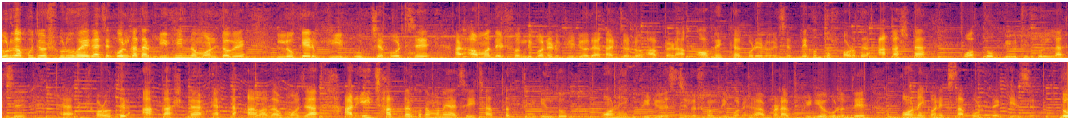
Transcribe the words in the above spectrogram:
দুর্গাপুজো শুরু হয়ে গেছে কলকাতার বিভিন্ন মণ্ডপে। লোকের ভিড় উপচে পড়ছে আর আমাদের সন্দীপনের ভিডিও দেখার জন্য আপনারা অপেক্ষা করে রয়েছেন। দেখুন তো, শরতের আকাশটা কত বিউটিফুল লাগছে। হ্যাঁ শরতের আকাশটা একটা আলাদা মজা। আর এই ছাদটার কথা মনে আছে? এই ছাদটার থেকে কিন্তু অনেক ভিডিও এসেছিল সন্দীপনের। আপনারা ভিডিওগুলোতে অনেক অনেক সাপোর্ট দেখিয়েছে তো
